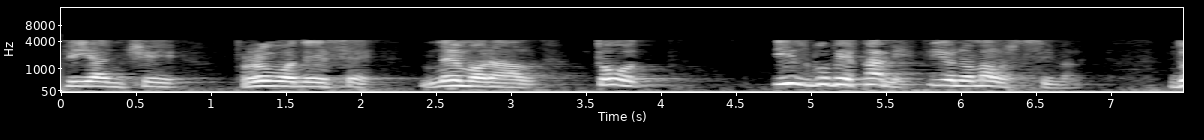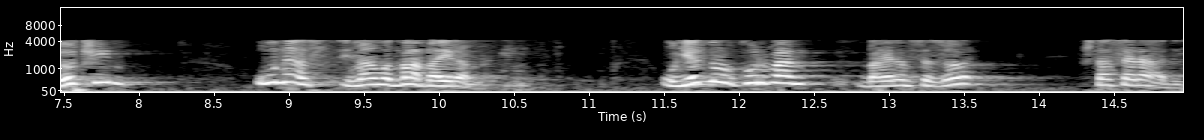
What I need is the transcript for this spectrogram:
Pijanče, provode se, nemoral, to izgube pamet i ono malo što su imali. Doćim, u nas imamo dva bajrama. U jednom kurban bajram se zove šta se radi?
